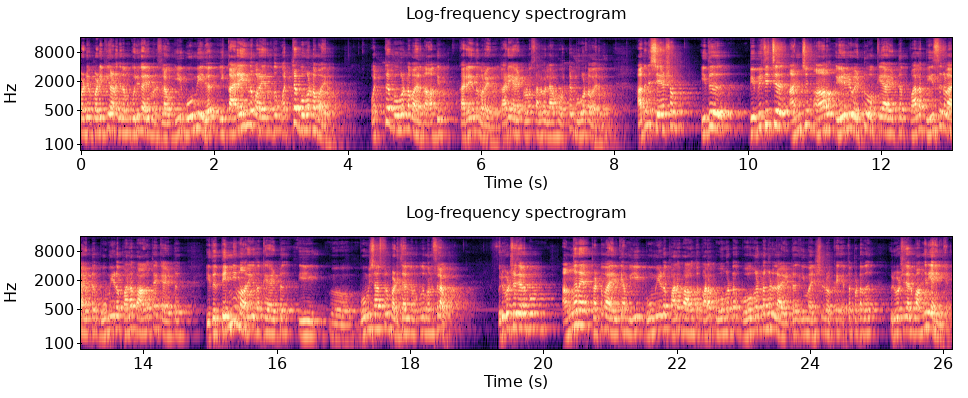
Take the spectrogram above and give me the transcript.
പഠി പഠിക്കുകയാണെങ്കിൽ നമുക്ക് ഒരു കാര്യം മനസ്സിലാവും. ഈ ഭൂമിയിൽ ഈ കരയെന്ന് പറയുന്നത് ഒറ്റ ഭൂഖണ്ഡമായിരുന്നു. ഒറ്റ ഭൂഖണ്ഡമായിരുന്നു ആദ്യം കരയെന്ന് പറയുന്നത്. കരയായിട്ടുള്ള സ്ഥലമെല്ലാം ഒറ്റ ഭൂഖണ്ഡമായിരുന്നു. അതിനുശേഷം ഇത് വിഭജിച്ച് അഞ്ചും ആറും ഏഴും എട്ടും ഒക്കെ ആയിട്ട് പല പീസുകളായിട്ട് ഭൂമിയുടെ പല ഭാഗത്തേക്കായിട്ട് ഇത് തെന്നി മാറിയതൊക്കെ ആയിട്ട് ഈ ഭൂമിശാസ്ത്രം പഠിച്ചാൽ നമുക്ക് മനസ്സിലാവും. ഒരുപക്ഷെ ചിലപ്പം അങ്ങനെ പെട്ടതായിരിക്കാം ഈ ഭൂമിയുടെ പല ഭാഗത്ത് പല ഭൂഖണ്ഡ ഭൂഖണ്ഡങ്ങളിലായിട്ട് ഈ മനുഷ്യരൊക്കെ എത്തപ്പെട്ടത് ഒരുപക്ഷെ ചിലപ്പോൾ അങ്ങനെയായിരിക്കാം.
